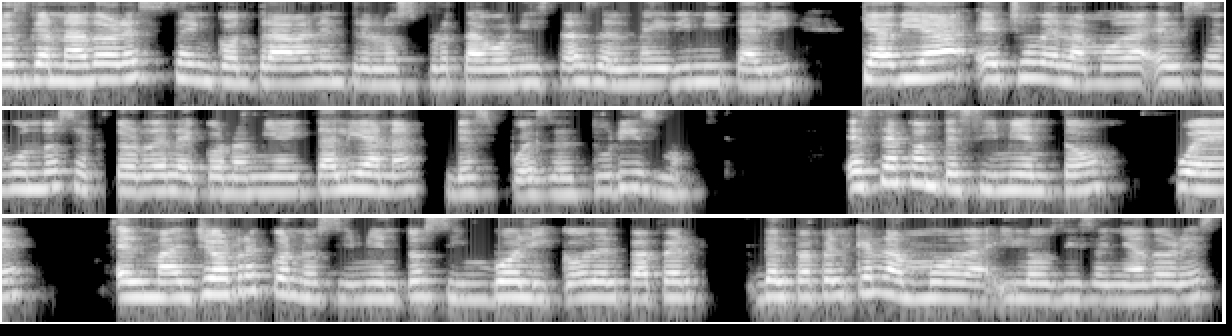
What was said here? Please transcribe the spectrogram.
Los ganadores se encontraban entre los protagonistas del Made in Italy, que había hecho de la moda el segundo sector de la economía italiana después del turismo. Este acontecimiento fue el mayor reconocimiento simbólico del papel, que la moda y los diseñadores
